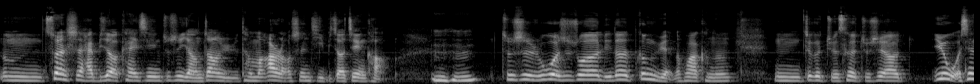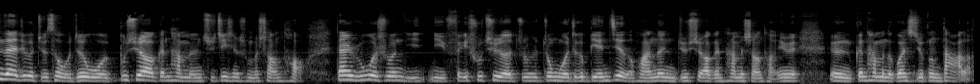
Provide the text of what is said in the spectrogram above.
嗯，算是还比较开心，就是仰仗于他们二老身体比较健康。嗯哼，就是如果是说离得更远的话，可能，嗯，这个决策就是要，因为我现在这个决策，我觉得我不需要跟他们去进行什么商讨。但如果说你你飞出去了，就是中国这个边界的话，那你就需要跟他们商讨，因为，嗯，跟他们的关系就更大了。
